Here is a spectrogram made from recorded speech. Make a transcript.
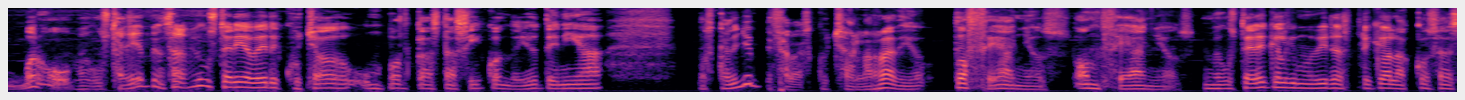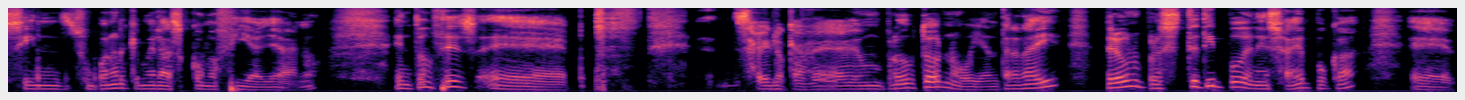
bueno, me gustaría pensar, me gustaría haber escuchado un podcast así cuando yo tenía, pues cuando yo empezaba a escuchar la radio, 12 años, 11 años. Me gustaría que alguien me hubiera explicado las cosas sin suponer que me las conocía ya, ¿no? Entonces, eh, sabéis lo que hace un productor, no voy a entrar ahí, pero bueno, pues este tipo en esa época, eh,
